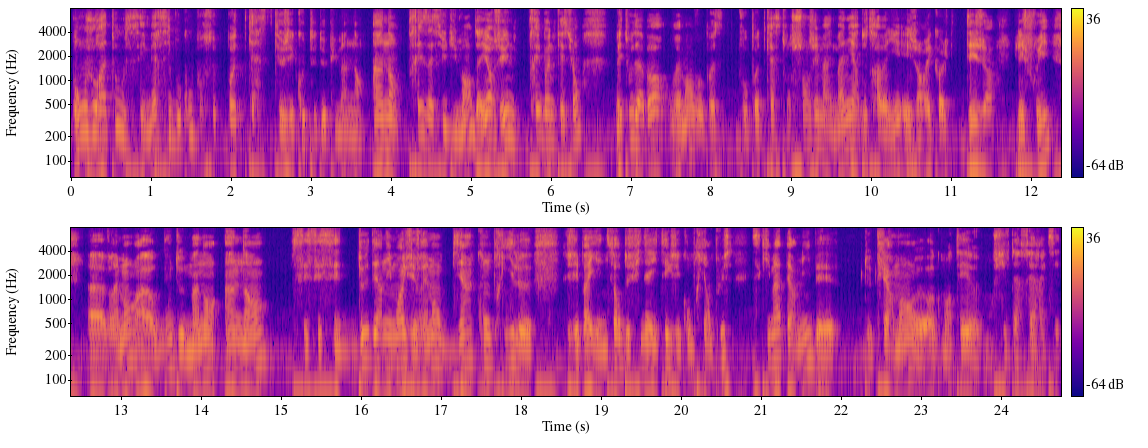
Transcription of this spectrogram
Bonjour à tous et merci beaucoup pour ce podcast que j'écoute depuis maintenant un an très assidûment. D'ailleurs, j'ai une très bonne question, mais tout d'abord, vraiment, vos, podcasts ont changé ma manière de travailler et j'en récolte déjà les fruits. Euh, vraiment, au bout de maintenant un an, c'est ces deux derniers mois que j'ai vraiment bien compris le. J'ai pas, il y a une sorte de finalité que j'ai compris en plus, ce qui m'a permis ben, de clairement euh, augmenter euh, mon chiffre d'affaires, etc.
